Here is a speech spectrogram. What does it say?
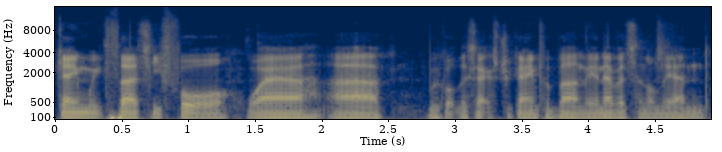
game week 34 where uh, we've got this extra game for Burnley and Everton on the end.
